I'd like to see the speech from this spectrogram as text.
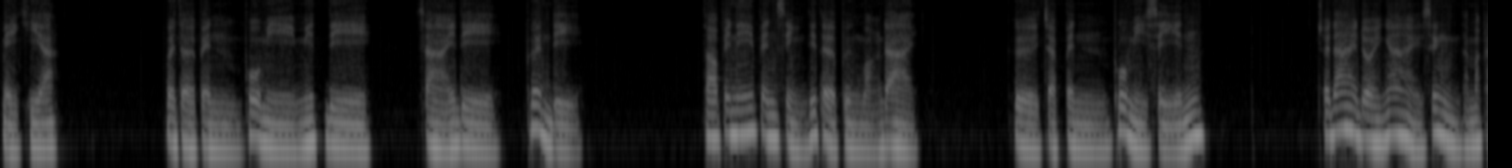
เมคียะเมื่อเธอเป็นผู้มีมิตรดี สายดี เพื่อนดี ต่อไปนี้เป็นสิ่งที่เธอพึงหวังได้ คือจะเป็นผู้มีศีล จะได้โดยง่ายซึ่งธรรมก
